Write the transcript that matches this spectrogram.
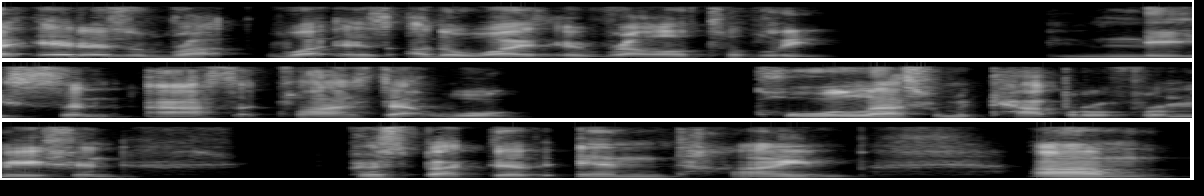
but it is what is otherwise a relatively nascent asset class that will coalesce from a capital formation perspective in time. Um,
